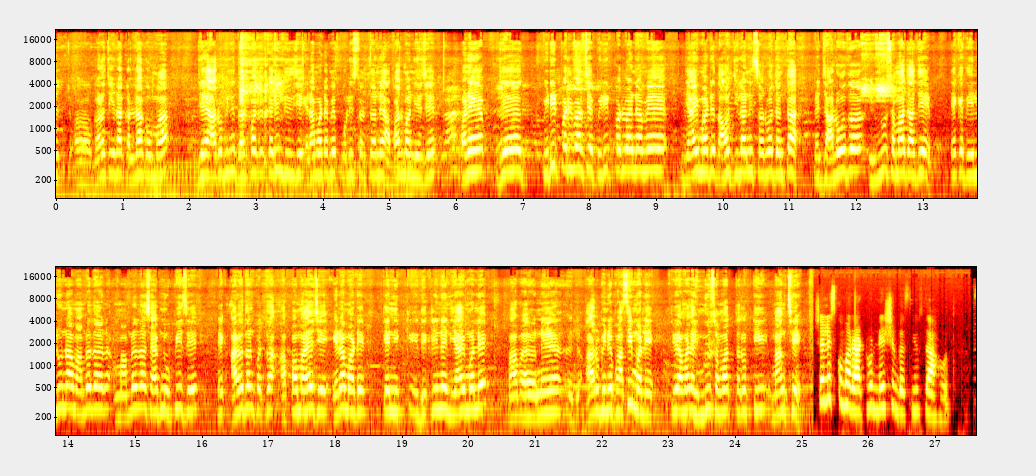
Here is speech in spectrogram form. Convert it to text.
ગણતરીના કલાકોમાં જે આરોપીની ધરપકડ કરી લીધી છે, એના માટે અમે પોલીસ તંત્રને આભાર માનીએ છીએ. પણ જે પીડિત પરિવાર છે, પીડિત પરિવારને અમે ન્યાય માટે દાહોદ જિલ્લાની સર્વ જનતા ને જાલોદ હિન્દુ સમાજ આજે એક રેલુના મામલતદાર મામલતદાર સાહેબની ઓફિસ છે, એક આવેદનપત્ર આપવામાં આવે છે, એના માટે કે દીકરીને ન્યાય મળે અને આરોપીને ફાંસી મળે તે અમારા હિન્દુ સમાજ તરફથી માંગ છે. Shailesh Kumar Rathod nation plus news Dahod.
